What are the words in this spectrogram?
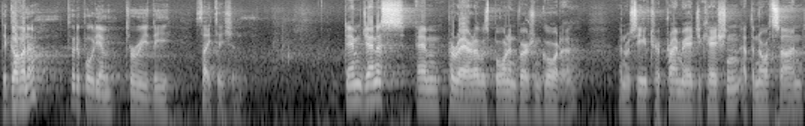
the Governor to the podium to read the citation. Dame Janice M. Pereira was born in Virgin Gorda and received her primary education at the North Sound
